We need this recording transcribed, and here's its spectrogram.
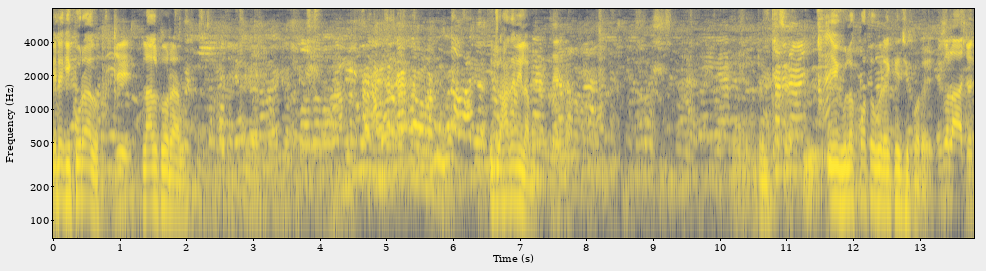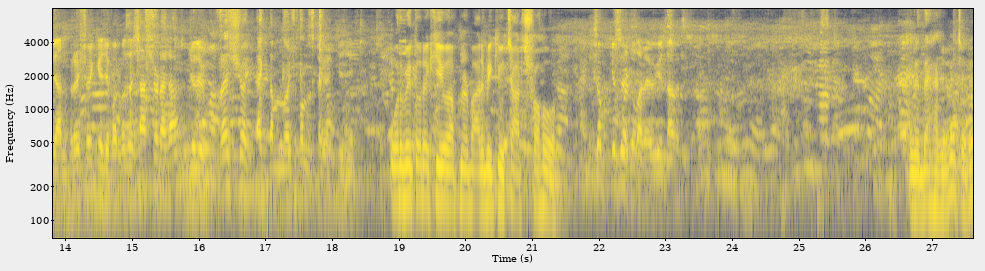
এটা কি কোরাল? লাল কোরাল। একটু হাতে নিলাম। এইগুলো কত করে কেজি পড়ে? এগুলা যদি আনফ্রেশ হয় কেজি পড়বে সাতশো টাকা। যদি ফ্রেশ হয় একদম নয়শো পঞ্চাশ টাকা কেজি। ওর ভিতরে কি আপনার বারবিকিউ চার্জ সহ? সব কিছু একেবারে এটা দেখা যাবে চেটে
